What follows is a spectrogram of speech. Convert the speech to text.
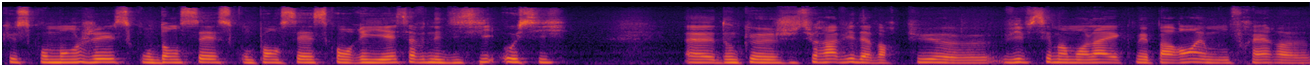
que ce qu'on mangeait, ce qu'on dansait, ce qu'on pensait, ce qu'on riait, ça venait d'ici aussi. Euh, donc, euh, je suis ravie d'avoir pu euh, vivre ces moments-là avec mes parents et mon frère.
